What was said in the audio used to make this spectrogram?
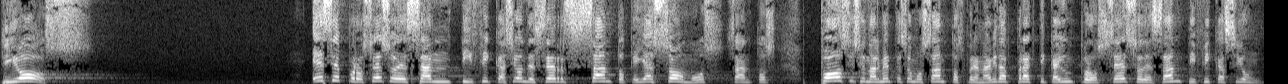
Dios. Ese proceso de santificación, de ser santo, que ya somos santos, posicionalmente somos santos, pero en la vida práctica hay un proceso de santificación.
